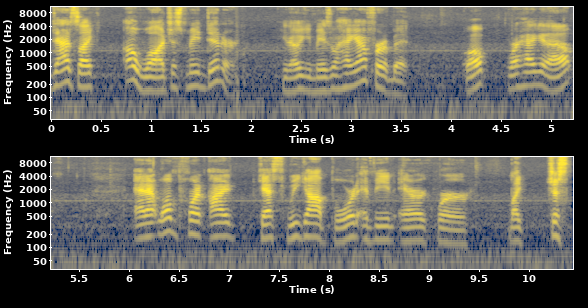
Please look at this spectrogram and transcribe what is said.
Dad's like, oh, well, I just made dinner. You know, you may as well hang out for a bit. Well, we're hanging out. And at one point, I guess we got bored, and me and Eric were, like, just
